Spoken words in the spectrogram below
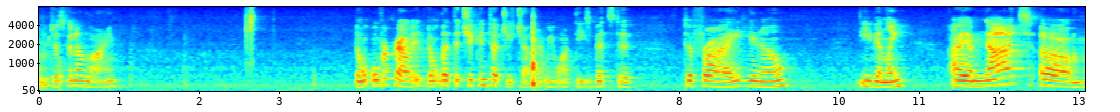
I'm just going to line don't overcrowd it. Don't let the chicken touch each other. We want these bits to, to fry, you know, evenly. I am not, um,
